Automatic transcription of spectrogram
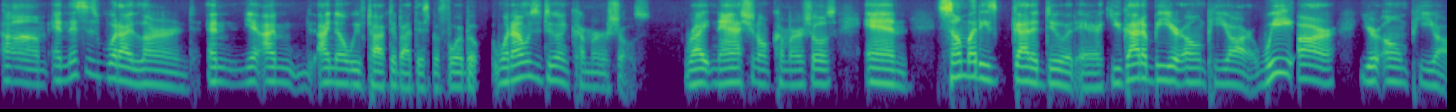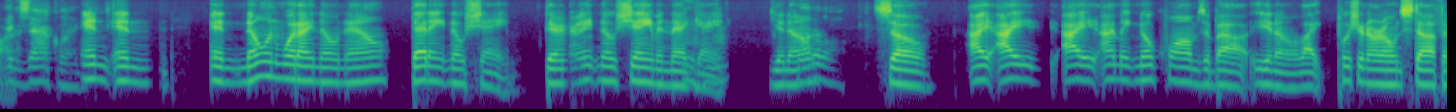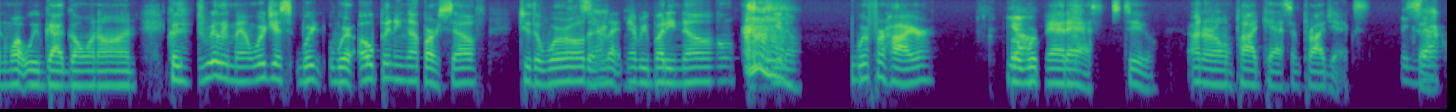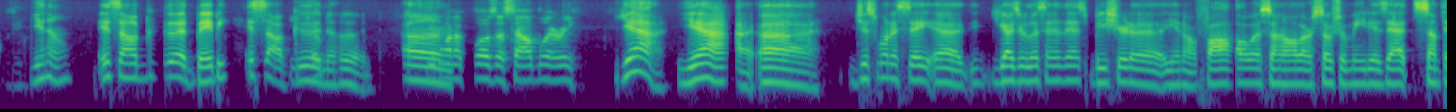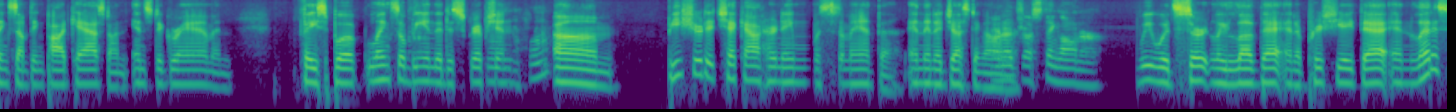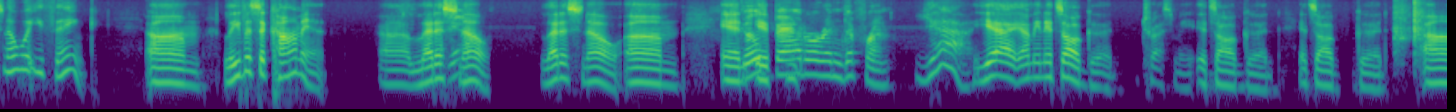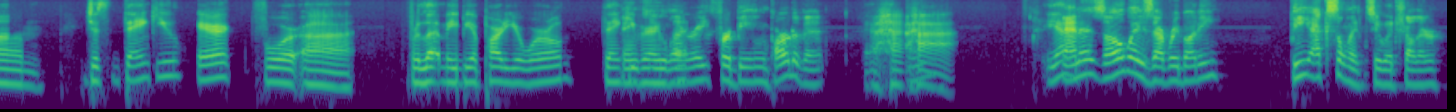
um, and this is what I learned, and yeah, I'm I know we've talked about this before, but when I was doing commercials, right, national commercials, and somebody's got to do it, Eric. You got to be your own PR. We are your own PR. Exactly. And and and knowing what I know now, that ain't no shame. There ain't no shame in that mm-hmm. game. You know? Not at all. So I I I I make no qualms about you know like pushing our own stuff and what we've got going on because really man we're just we're we're opening up ourselves to the world exactly. and letting everybody know you know we're for hire but yeah. we're badass too on our own podcasts and projects exactly so, you know it's all good baby it's all good yep. in the hood um, you want to close us out larry yeah yeah uh just want to say, uh, you guys are listening to this. Be sure to you know follow us on all our social medias at something something podcast on Instagram and Facebook. Links will be in the description. Mm-hmm. Um, be sure to check out her name was Samantha, and then adjusting honor. and adjusting honor. We would certainly love that and appreciate that, and let us know what you think. Um, leave us a comment. Uh, let us yeah. know. Let us know. Um, and good, if bad, or indifferent. Yeah, yeah. I mean, it's all good. Trust me, it's all good. It's all good. Um, just thank you, Eric, for uh, for letting me be a part of your world. Thank, thank you very you, Larry, much. for being part of it. Mm-hmm. yeah. And as always, everybody, be excellent to each other.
